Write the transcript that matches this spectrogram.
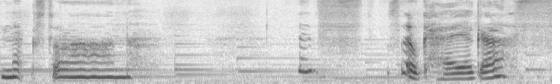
Next one. It's, it's okay, I guess.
